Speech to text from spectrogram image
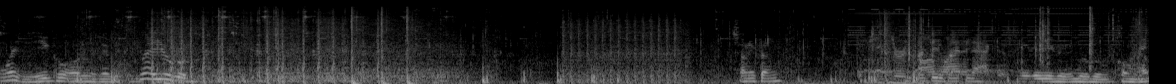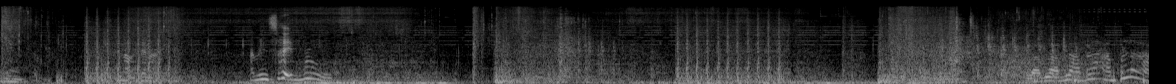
why is Diego always everything? Where are you, bro? Sonic front. Planting, planting. and active. There you go, go, go. Come on, help me. Cannot, cannot. I'm inside, bro. Blah blah blah blah.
